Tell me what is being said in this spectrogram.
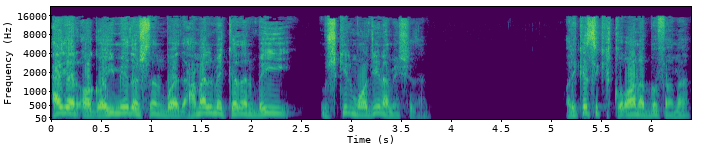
اگر آگاهی می داشتن باید عمل می‌کردن به این مشکل مواجه نمی‌شدن. ولی کسی که قرآن بفهمه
